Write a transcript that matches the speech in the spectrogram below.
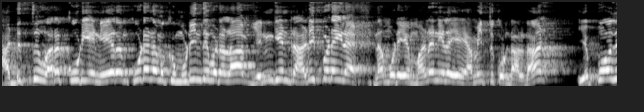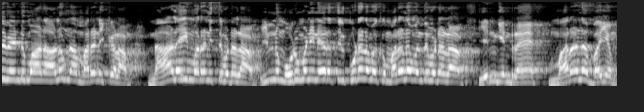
அடுத்து வரக்கூடிய நேரம் கூட நமக்கு முடிந்து விடலாம் என்கின்ற அடிப்படையில நம்முடைய மனநிலையை அமைத்து கொண்டால்தான் எப்போது வேண்டுமானாலும் நாம் மரணிக்கலாம். நாளை மரணித்து விடலாம். இன்னும் ஒரு மணி நேரத்தில் கூட நமக்கு மரணம் வந்து விடலாம் என்கின்ற மரண பயம்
